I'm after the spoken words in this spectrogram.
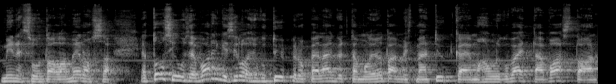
minne suuntaan ollaan menossa. Ja tosi usein, varsinkin silloin, jos joku tyyppi rupeaa länkyttämään mulle jotain, mistä mä en tykkää ja mä haluan niin väittää vastaan,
